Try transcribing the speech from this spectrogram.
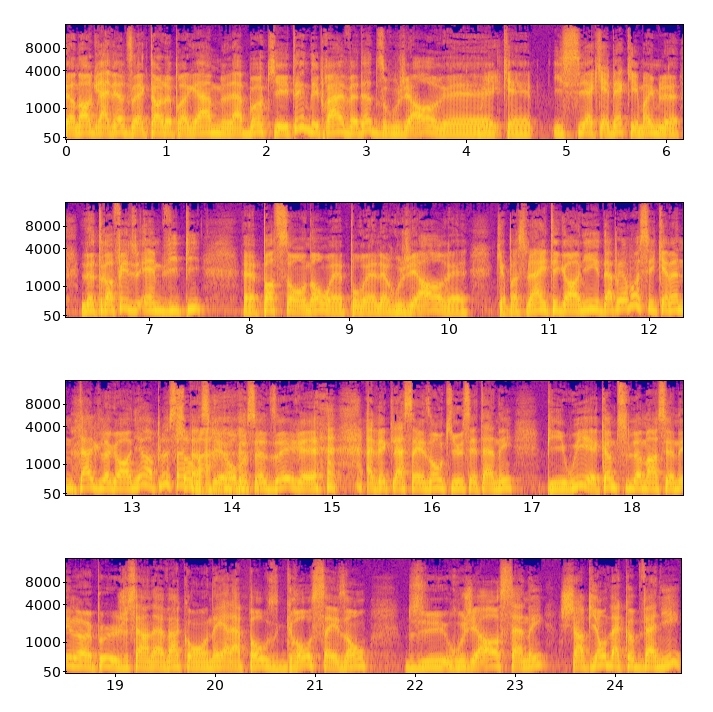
Bernard Gravel, directeur de programme là-bas, qui a été une des premières vedettes du Rouge et Or, euh, Oui. qui est ici à Québec, et même le, le trophée du MVP euh, porte son nom euh, pour euh, le Rouge et Or, euh, qui a possiblement été gagné. D'après moi, c'est Kevin qui l'a gagné en plus, hein, parce qu'on va se le dire, euh, avec la saison qu'il y a eu cette année. Puis oui, euh, comme tu l'as mentionné là, un peu juste en avant, qu'on est à la pause, grosse saison du Rouge et Or cette année, champion de la Coupe Vanier.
